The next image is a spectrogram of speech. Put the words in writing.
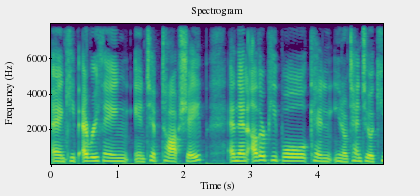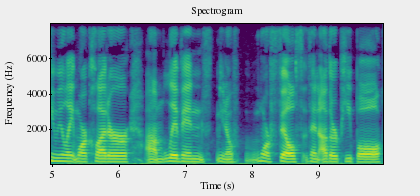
and keep everything in tip top shape and then other people can you know tend to accumulate more clutter um, live in you know more filth than other people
